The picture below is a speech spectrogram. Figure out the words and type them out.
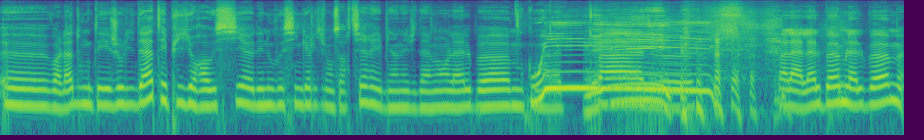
voilà, donc des jolies dates. Et puis il y aura aussi des nouveaux singles qui vont sortir et bien évidemment l'album. Oui, Voilà, l'album, l'album.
